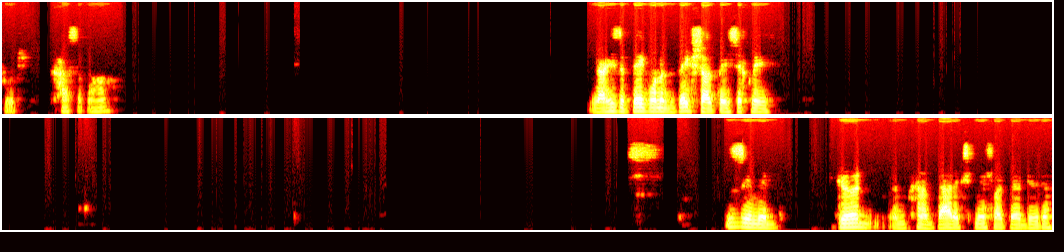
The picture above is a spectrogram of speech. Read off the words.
Food Kasama. Yeah, he's a big one of the big shots basically. This is gonna be a good and kind of bad experience like that, dude.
